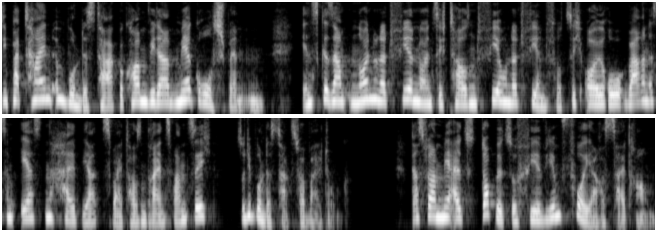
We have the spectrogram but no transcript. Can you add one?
Die Parteien im Bundestag bekommen wieder mehr Großspenden. Insgesamt 994.444 Euro waren es im ersten Halbjahr 2023, so die Bundestagsverwaltung. Das war mehr als doppelt so viel wie im Vorjahreszeitraum.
